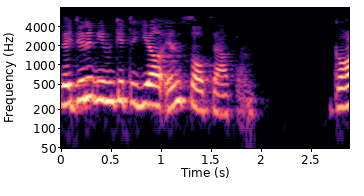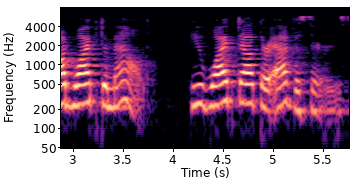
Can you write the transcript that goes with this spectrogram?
They didn't even get to yell insults at them. God wiped them out. He wiped out their adversaries.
